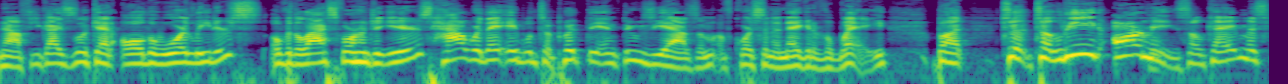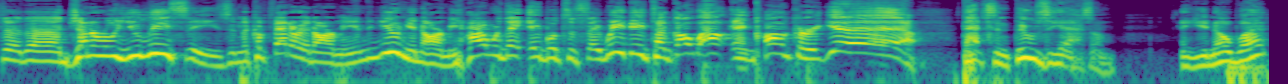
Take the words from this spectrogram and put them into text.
Now, if you guys look at all the war leaders over the last 400 years, how were they able to put the enthusiasm, of course in a negative way, but to, to lead armies, okay? Mr. the General Ulysses in the Confederate Army and the Union Army, how were they able to say, we need to go out and conquer? Yeah! That's enthusiasm. And you know what?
